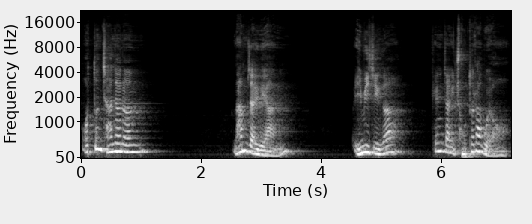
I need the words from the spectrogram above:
어떤 자녀는 남자에 대한 이미지가 굉장히 좋더라고요.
